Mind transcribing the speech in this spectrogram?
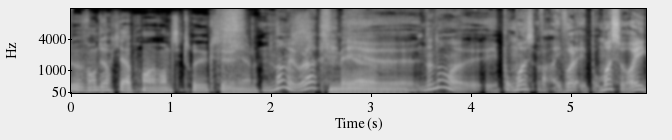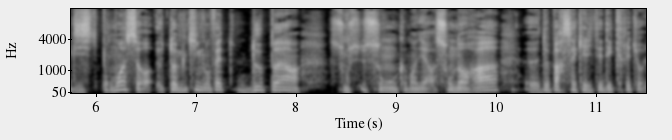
Le vendeur qui apprend à vendre ses trucs, c'est génial. Non mais voilà. Mais Et, euh, euh, non non euh, et pour moi enfin, et voilà et pour moi ça aurait existé pour moi ça aurait- Tom King en fait de par son, son comment dire son aura euh, de par sa qualité d'écriture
